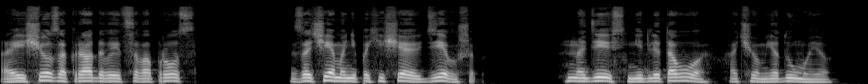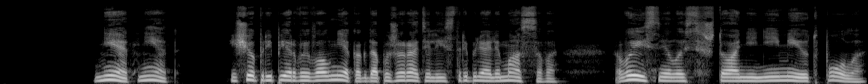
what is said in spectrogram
А еще закрадывается вопрос, зачем они похищают девушек? Надеюсь, не для того, о чем я думаю. Нет, нет. Еще при первой волне, когда пожиратели истребляли массово, выяснилось, что они не имеют пола.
